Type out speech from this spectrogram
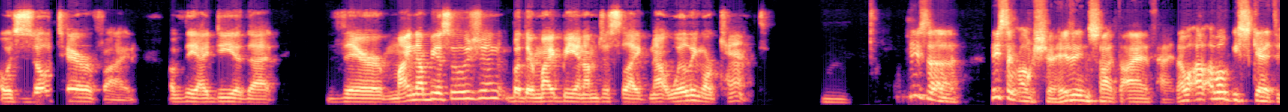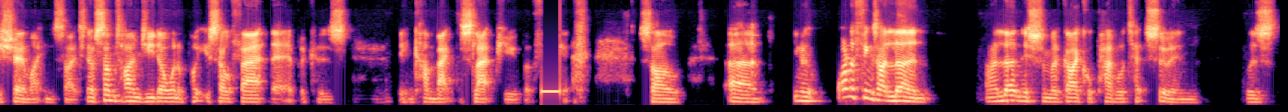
I was so terrified of the idea that there might not be a solution, but there might be, and I'm just like not willing or can't. Hmm. Here's a here's something I'll share. Here's an insight that I have had. I, I, won't be scared to share my insights. You know, sometimes you don't want to put yourself out there because it can come back to slap you. But so, uh, you know, one of the things I learned, I learned this from a guy called Pavel Tsatsouline, was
